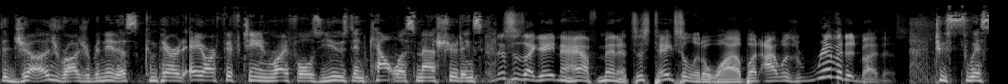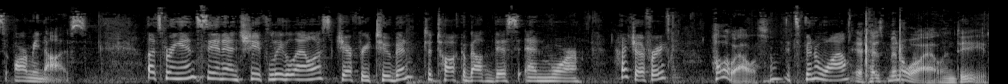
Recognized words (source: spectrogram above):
the judge, Roger Benitez, compared AR 15 rifles used in countless mass shootings. This is like eight and a half minutes. This takes a little while, but I was riveted by this. To Swiss Army knives. Let's bring in CNN chief legal analyst Jeffrey Toobin to talk about this and more. Hi, Jeffrey. Hello, Alisyn. It's been a while. It has been a while, indeed.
